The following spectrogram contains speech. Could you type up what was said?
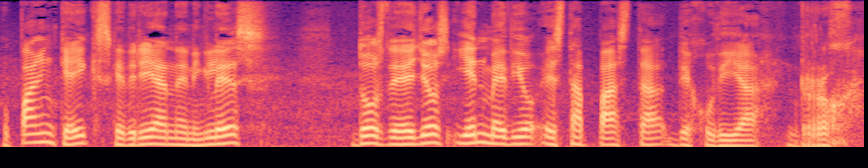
o pancakes que dirían en inglés dos de ellos y en medio esta pasta de judía roja.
